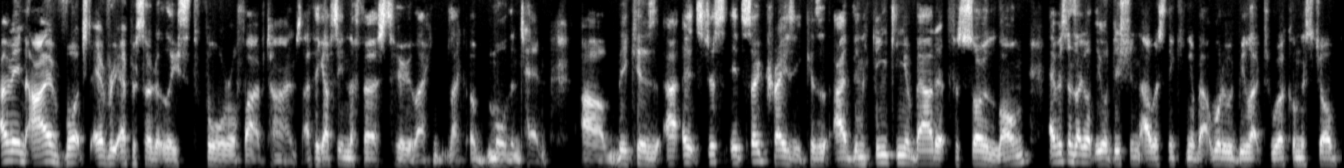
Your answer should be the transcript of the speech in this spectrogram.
I mean, I've watched every episode at least four or five times. I think I've seen the first two like like uh, more than ten, um, because uh, it's just it's so crazy. Because I've been thinking about it for so long. Ever since I got the audition, I was thinking about what it would be like to work on this job,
